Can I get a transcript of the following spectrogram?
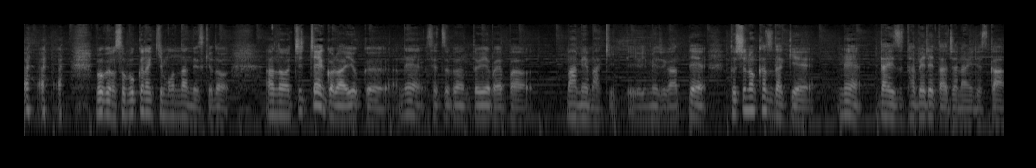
僕の素朴な疑問なんですけどあのちっちゃい頃はよくね節分といえばやっぱ豆巻きっていうイメージがあって年の数だけね大豆食べれたじゃないですか。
